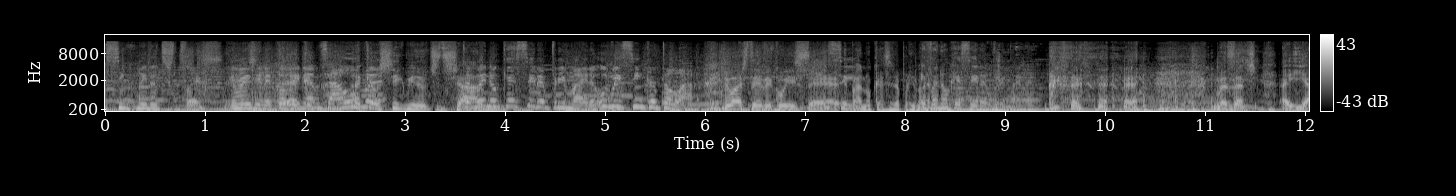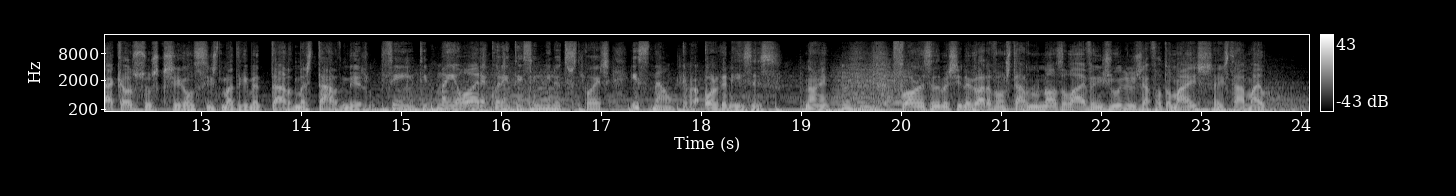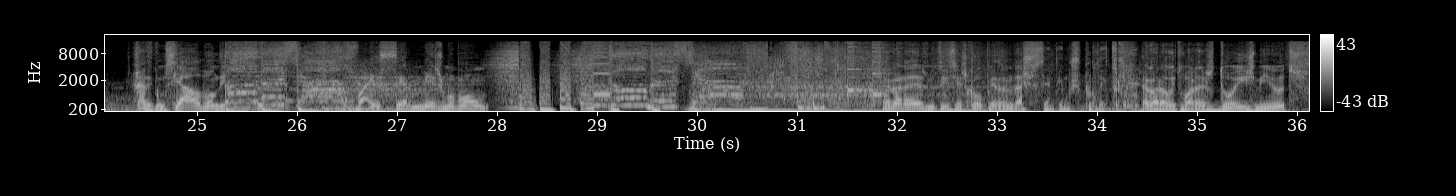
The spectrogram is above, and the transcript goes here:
5 minutos depois. Imagina, combinamos à uma. Aqueles 5 minutos de charme. Também não quer ser a primeira. Uma e cinco eu estou lá. Eu acho que tem a ver com isso. É, Sim. epá, não quer ser a primeira. não quer ser a primeira. Mas antes, e há aquelas pessoas que chegam sistematicamente tarde, mas tarde mesmo. Sim, tipo meia hora, 45 minutos depois. Isso não. Epá, Organizem-se, não é? Florence and the Machine agora vão estar no Nós Alive em julho, já faltam mais. Aí está a mail. Rádio Comercial, bom dia. Vai ser mesmo bom. Agora as notícias com o Pedro Andrade. Cêntimos por litro. Agora 8 horas 2 minutos.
